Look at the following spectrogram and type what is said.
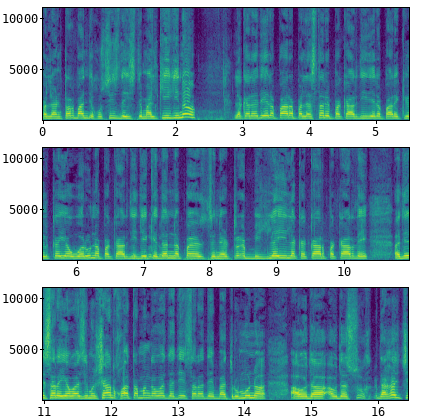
په لنټر باندې خصوص د استعمال کیږي نه لکه د دې لپاره پلسترې پکار دي د لپاره کړکۍ او ورونه پکار دي د کې دنه په سېنېټر بجلی لکه کار پکار دی د دې سره یوازې مشان خوا ته منګه و د دې سره د باترومونه او د او د دغه چې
